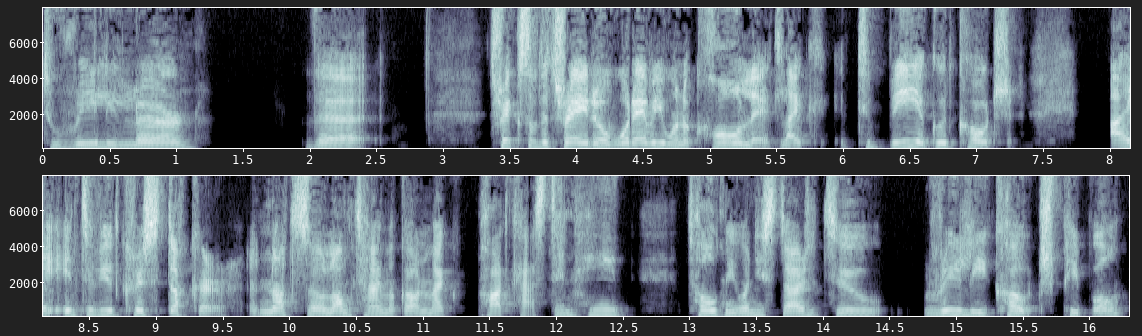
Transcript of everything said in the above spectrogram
to really learn the tricks of the trade or whatever you want to call it like to be a good coach i interviewed chris ducker not so long time ago on my podcast and he told me when he started to really coach people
